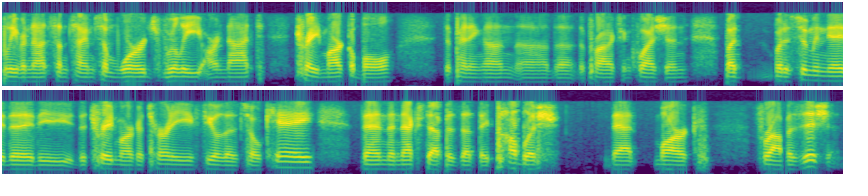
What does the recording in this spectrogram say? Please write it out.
believe it or not, sometimes some words really are not trademarkable depending on uh, the the products in question. But but assuming the, the the the trademark attorney feels that it's okay, then the next step is that they publish that mark for opposition.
